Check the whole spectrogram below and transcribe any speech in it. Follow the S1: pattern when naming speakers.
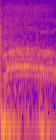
S1: like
